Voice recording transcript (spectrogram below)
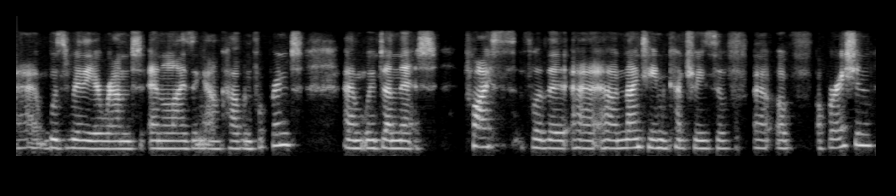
uh, was really around analysing our carbon footprint. Um, we've done that twice for the uh, our 19 countries of, uh, of operation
